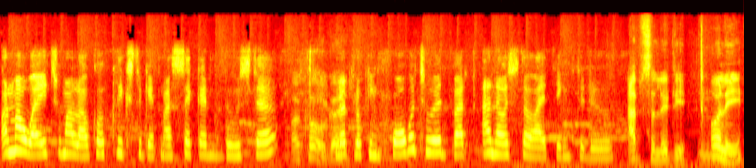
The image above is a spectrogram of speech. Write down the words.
on my way to my local clicks to get my second booster. Oh, cool, good. Not looking forward to it, but I know it's the right thing to do. Absolutely. Oli,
